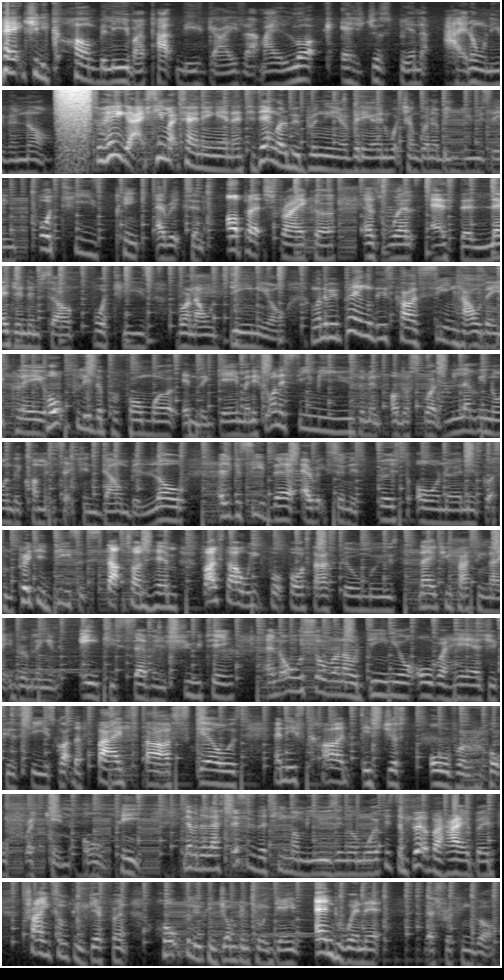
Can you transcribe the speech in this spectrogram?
I actually can't believe I packed these guys that my luck has just been I don't even know. So hey guys, T-Mac signing in and today I'm going to be bringing you a video in which I'm going to be using 40's Pink Eriksen up at striker as well as the legend himself 40's Ronaldinho. I'm going to be playing with these cards, seeing how they play. Hopefully they perform well in the game and if you want to see me use them in other squads, let me know in the comment section down below. As you can see there, Eriksen is first owner and he's got some pretty decent stats on him. 5 star weak foot, 4 star skill moves, 92 passing, 90 dribbling and 87 shooting. And also Ronaldinho over here as you can see, he's got the 5 star skills and his card is just overall freaking OP. Nevertheless, this is the team I'm using them with. It's a bit of a hybrid, trying something different. Hopefully we can jump into a game and win it. Let's freaking go.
